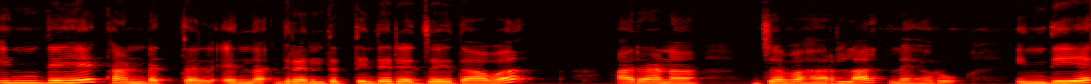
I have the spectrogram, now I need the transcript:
ഇന്ത്യയെ കണ്ടെത്തൽ എന്ന ഗ്രന്ഥത്തിന്റെ രചയിതാവ് ആരാണ്? ജവഹർലാൽ നെഹ്റു. ഇന്ത്യയെ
